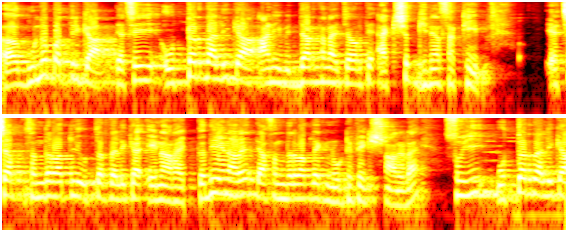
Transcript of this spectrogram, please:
गुणपत्रिका त्याची उत्तरदालिका आणि विद्यार्थ्यांना याच्यावरती ऍक्शन घेण्यासाठी याच्या संदर्भातली उत्तर तालिका येणार आहे. कधी येणार आहे? त्या संदर्भातलं एक नोटिफिकेशन आलेलं आहे. सो ही उत्तर तालिका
